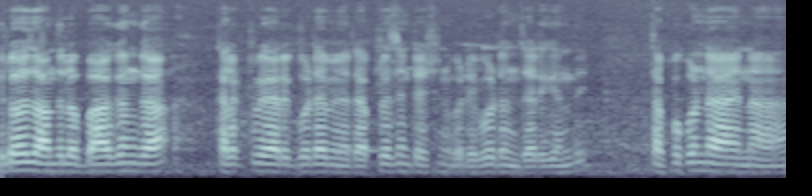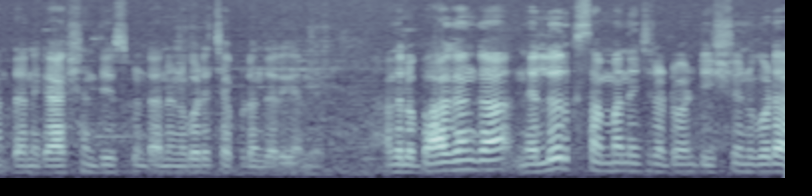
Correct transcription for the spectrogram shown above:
ఈరోజు అందులో భాగంగా కలెక్టర్ గారికి కూడా మేము రిప్రజెంటేషన్ కూడా ఇవ్వడం జరిగింది. తప్పకుండా ఆయన దానికి యాక్షన్ తీసుకుంటానని కూడా చెప్పడం జరిగింది. అందులో భాగంగా నెల్లూరుకు సంబంధించినటువంటి ఇష్యూని కూడా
